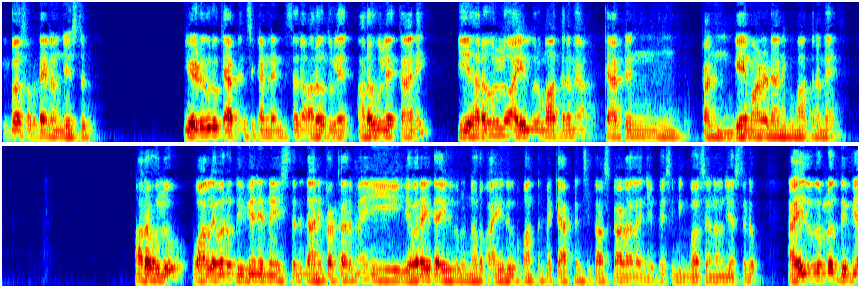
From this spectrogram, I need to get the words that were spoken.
బిగ్ బాస్ ఒకటి అనౌన్స్ చేస్తాడు. ఏడుగురు క్యాప్టెన్సీ కంటెండర్స్ అర్హులే అర్హులే కానీ ఈ అర్హుల్లో ఐదుగురు మాత్రమే క్యాప్టెన్ గేమ్ ఆడడానికి మాత్రమే అర్హులు. వాళ్ళెవరు దివ్య నిర్ణయిస్తుంది? దాని ప్రకారమే ఈ ఎవరైతే ఐదుగురు ఉన్నారో ఐదుగురు మాత్రమే క్యాప్టెన్సీ టాస్క్ ఆడాలని చెప్పేసి బిగ్ బాస్ అనౌన్స్ చేస్తాడు. ఐదుగురులో దివ్య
